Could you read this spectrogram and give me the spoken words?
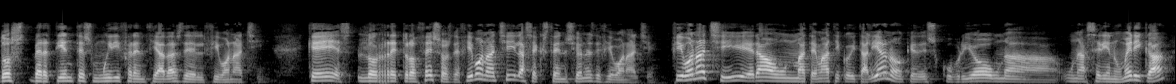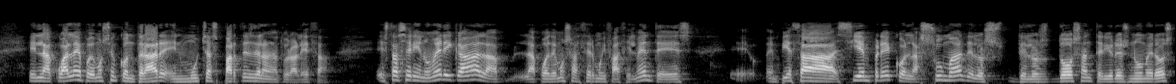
dos vertientes muy diferenciadas del Fibonacci, que es los retrocesos de Fibonacci y las extensiones de Fibonacci. Fibonacci era un matemático italiano que descubrió una, serie numérica en la cual la podemos encontrar en muchas partes de la naturaleza. Esta serie numérica la, podemos hacer muy fácilmente, es eh, empieza siempre con la suma de los, de los dos anteriores números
